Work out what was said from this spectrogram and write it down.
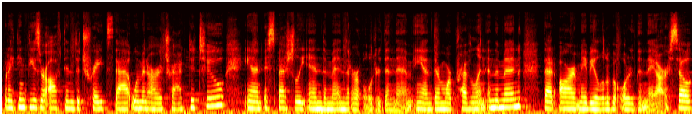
But I think these are often the traits that women are attracted to, and especially in the men that are older than them, and they're more prevalent in the men that are maybe a little bit older than they are. So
